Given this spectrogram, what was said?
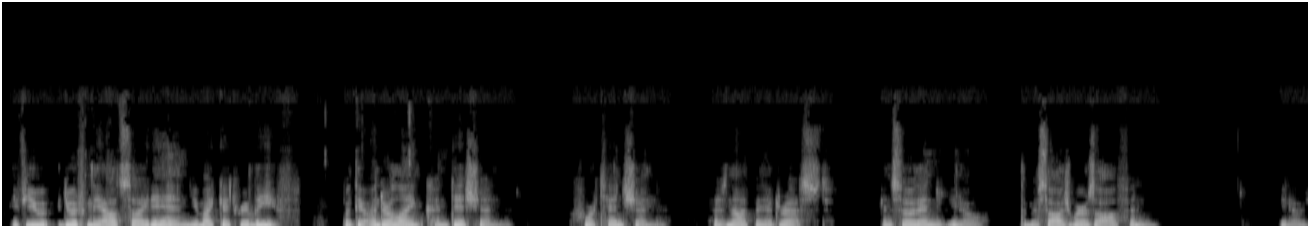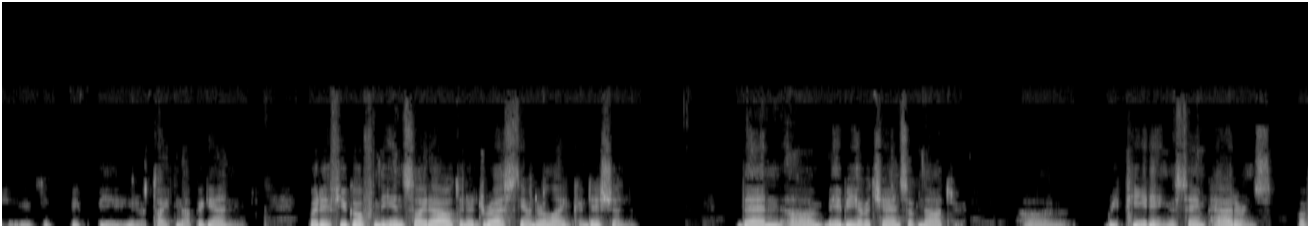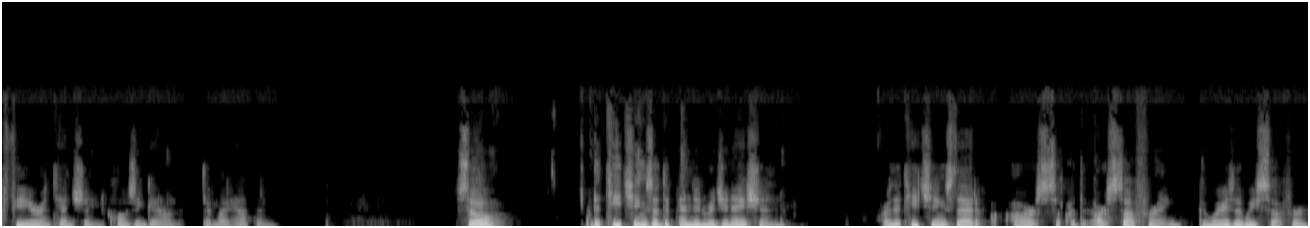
If you do it from the outside in, you might get relief, but the underlying condition for tension has not been addressed. And so then, you know, the massage wears off and you know you can be, be, you know tighten up again but if you go from the inside out and address the underlying condition then um, maybe you have a chance of not uh, repeating the same patterns of fear and tension closing down that might happen so the teachings of dependent origination are the teachings that are, are suffering, the ways that we suffer,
